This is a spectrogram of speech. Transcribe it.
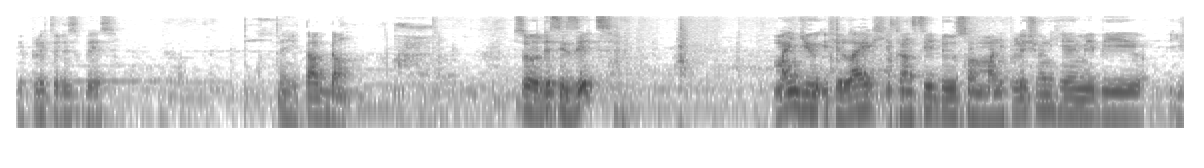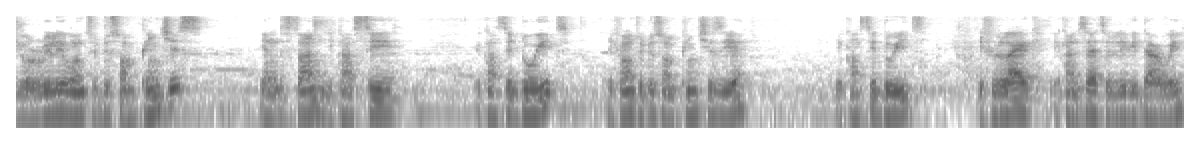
You plait to this place then you tag down. So this is it. Mind you if you like you can still do some manipulation here. Maybe you really want to do some pinches. You understand? You can see you can still do it. If you want to do some pinches here you can still do it. If you like you can decide to leave it that way.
